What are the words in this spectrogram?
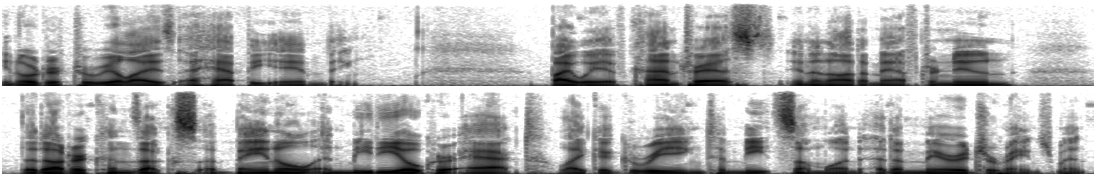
in order to realize a happy ending. By way of contrast, in an autumn afternoon, the daughter conducts a banal and mediocre act like agreeing to meet someone at a marriage arrangement,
